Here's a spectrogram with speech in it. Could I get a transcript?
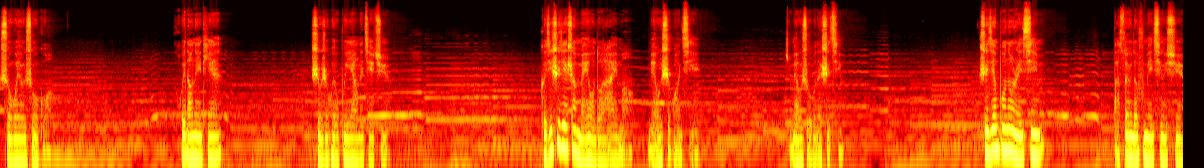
说过又说过，回到那天，是不是会有不一样的结局？可惜世界上没有哆啦 A 梦，没有时光机，也没有如果的事情。时间拨弄人心，把所有的负面情绪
